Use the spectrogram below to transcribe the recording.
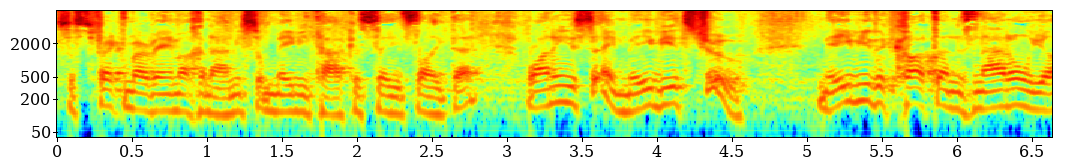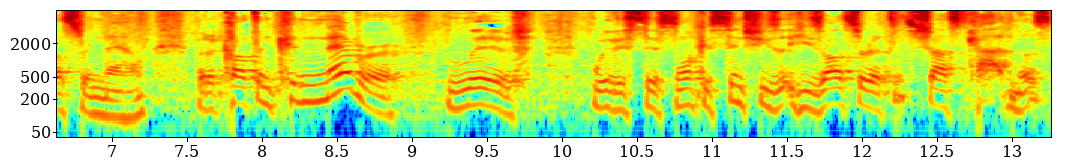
So So maybe Taka say it's like that. Why don't you say maybe it's true? Maybe the katan is not only usher now, but a katan could never live with his sister because since she's, he's usher at shas katnus,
